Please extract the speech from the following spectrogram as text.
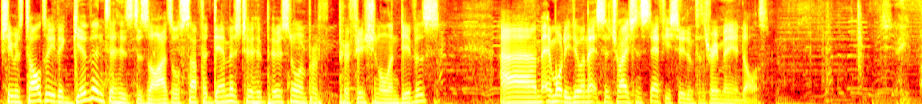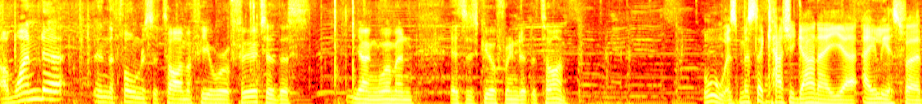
She was told to either give in to his desires or suffer damage to her personal and prof- professional endeavours. Um, and what do you do in that situation, Steph? You sued him for $3 million. I wonder, in the fullness of time, if he'll refer to this young woman as his girlfriend at the time. Ooh, is Mr. Kawshigan a uh, alias for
